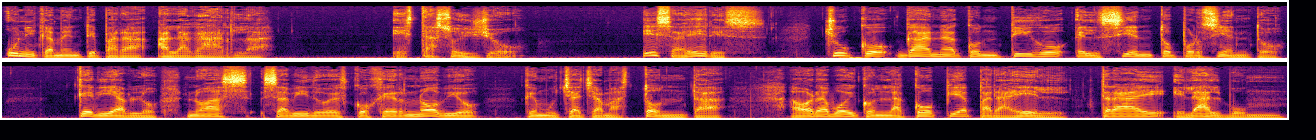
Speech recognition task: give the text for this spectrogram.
únicamente para halagarla. ¿Esta soy yo? Esa eres. Chuco gana contigo el ciento por ciento. ¿Qué diablo? ¿No has sabido escoger novio? ¡Qué muchacha más tonta! Ahora voy con la copia para él. Trae el álbum.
